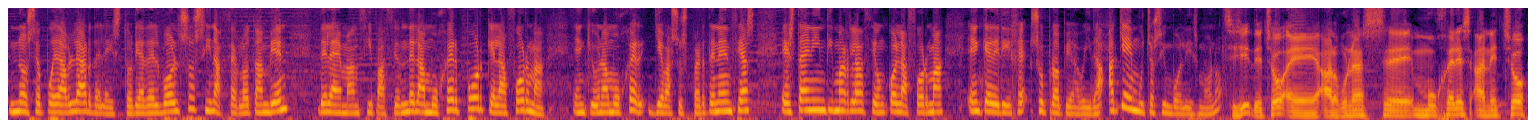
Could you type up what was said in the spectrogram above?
no se puede hablar de la historia del bolso sin hacerlo también de la emancipación de la mujer, porque la forma en que una mujer lleva sus pertenencias está en íntima relación con la forma en que dirige su propia vida. Aquí hay mucho simbolismo, ¿no? Sí, sí, de hecho, eh, algunas eh, mujeres han hecho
